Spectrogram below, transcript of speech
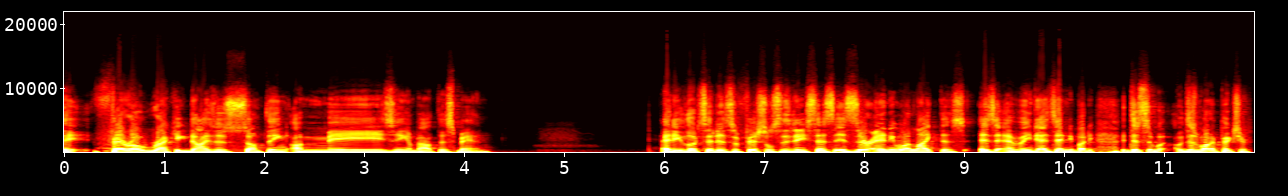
They, Pharaoh recognizes something amazing about this man. And he looks at his officials and he says, "Is there anyone like this? Is I mean, has anybody? This is this is what I picture.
